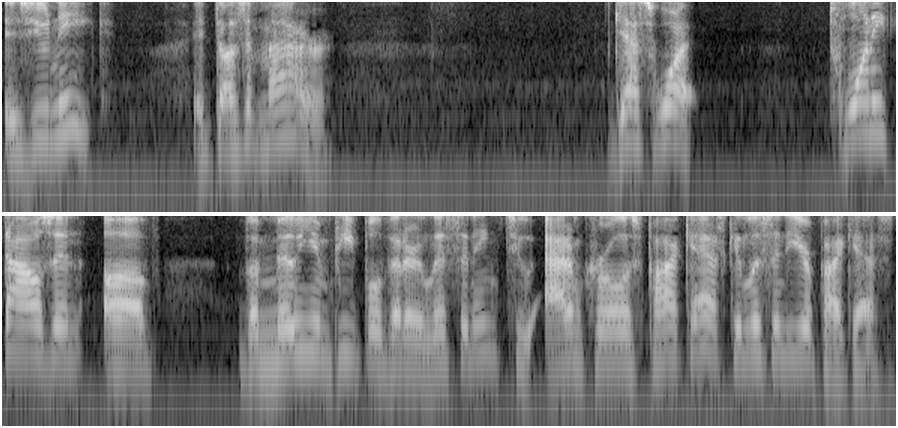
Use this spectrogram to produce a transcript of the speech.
is unique. It doesn't matter. Guess what? 20,000 of the million people that are listening to Adam Carolla's podcast can listen to your podcast.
